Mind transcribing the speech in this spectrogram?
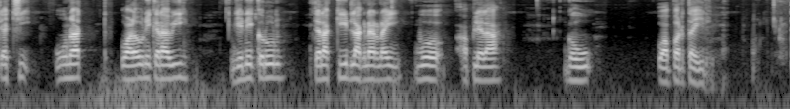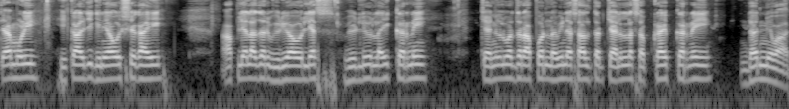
त्याची उन्हात वाळवणी करावी जेणेकरून त्याला कीड लागणार नाही व आपल्याला गहू वापरता येईल. त्यामुळे ही काळजी घेणे आवश्यक आहे. आपल्याला जर व्हिडिओ आवडल्यास व्हिडिओ लाईक करणे चॅनलवर जर आपण नवीन असाल तर चॅनलला सबस्क्राईब करणे. धन्यवाद.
